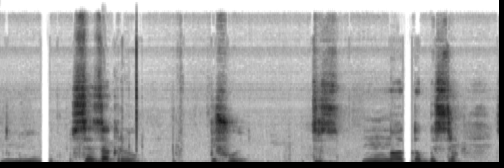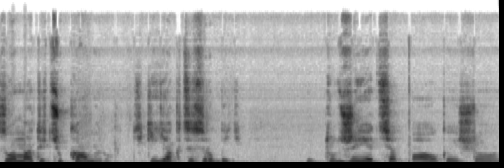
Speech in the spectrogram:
Ну, все, закрив. Пішли. Треба швидко зламати цю камеру. Тільки як це зробити? Ну, Тут же є ця палка, і що?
